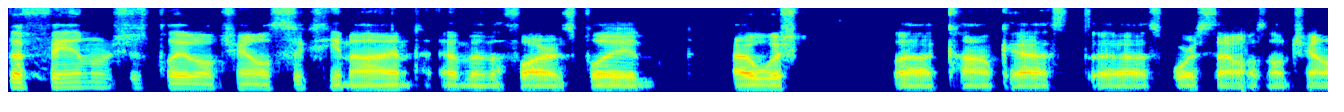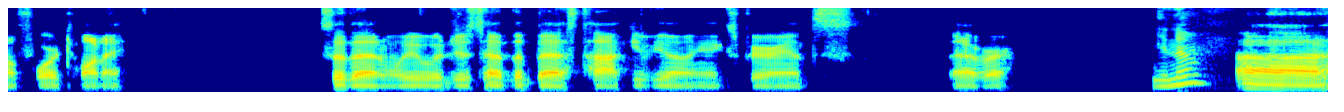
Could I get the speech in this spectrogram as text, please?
the fan was just played on channel 69 and then the Flyers played. I wish uh, Comcast uh, Sportsnet was on channel 420. So then we would just have the best hockey viewing experience ever. you know? Uh,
